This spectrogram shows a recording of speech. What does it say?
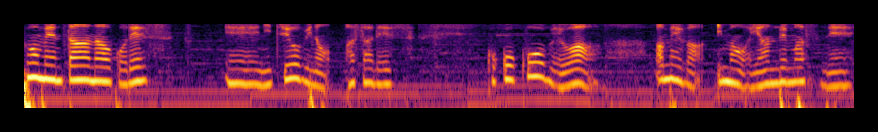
フォーメンター直子です、えー、日曜日の朝です。ここ神戸は雨が今は止んでますね。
